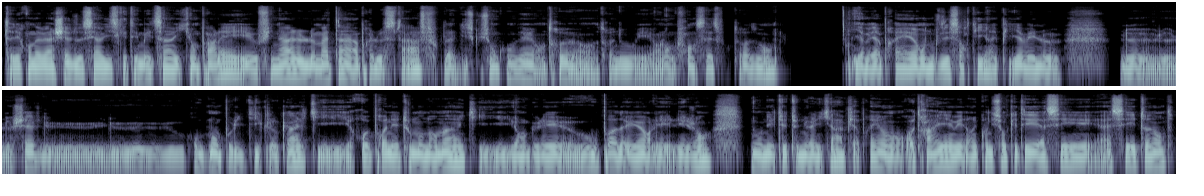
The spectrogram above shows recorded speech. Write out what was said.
C'est-à-dire qu'on avait un chef de service qui était médecin avec qui on parlait et au final le matin après le staff, la discussion qu'on faisait entre entre nous et en langue française fort heureusement, il y avait après on nous faisait sortir et puis il y avait le le, le, chef du, du, groupement politique local qui reprenait tout le monde en main, qui engueulait euh, ou pas d'ailleurs les, les, gens. Nous on était tenus à l'écart et puis après on retravaillait mais dans des conditions qui étaient assez assez étonnantes.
